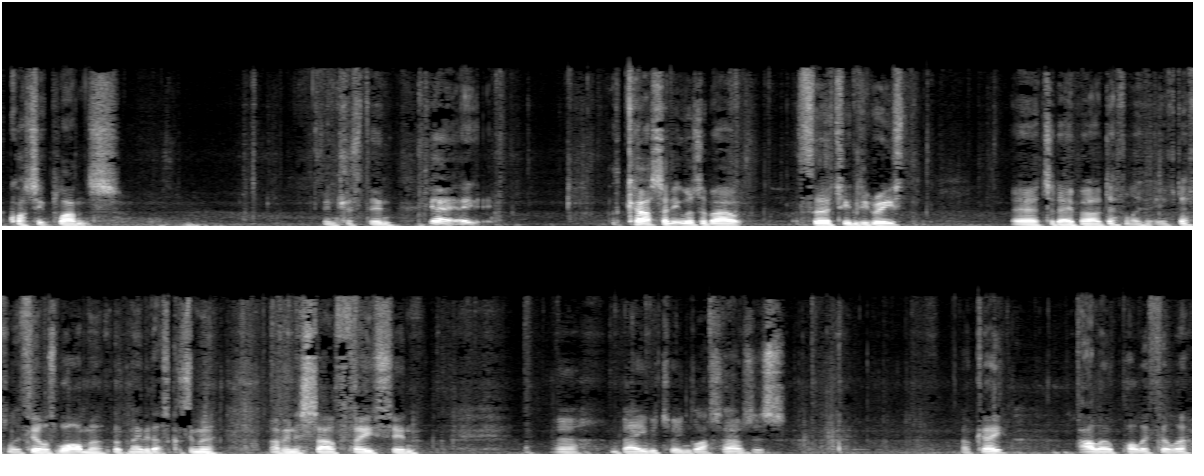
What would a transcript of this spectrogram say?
aquatic plants. Interesting. Yeah, it, the car said it was about 13 degrees uh, today, but I definitely it definitely feels warmer. But maybe that's because I'm having a south-facing uh, bay between glass houses. Okay, aloe polyphylla.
